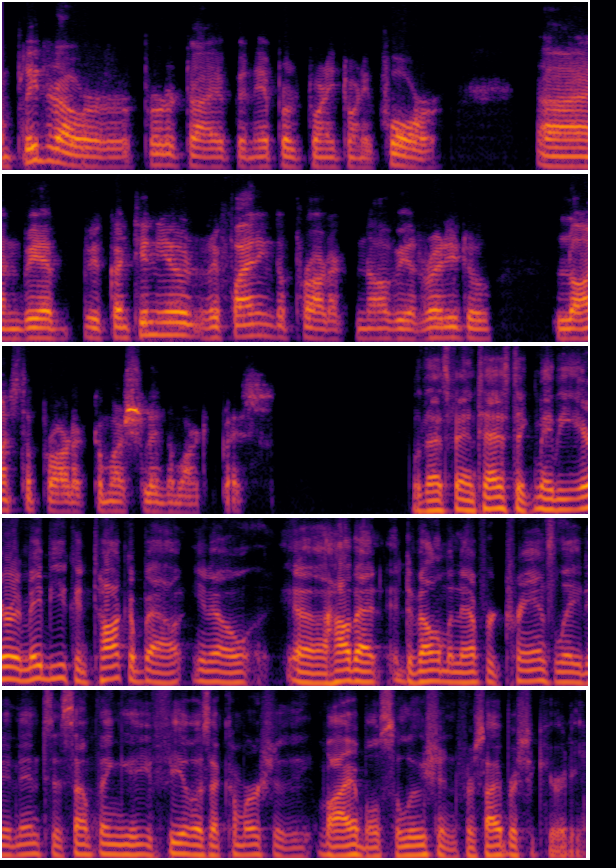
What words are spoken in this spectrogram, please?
completed our prototype in April 2024, and we have we continued refining the product. Now we are ready to launch the product commercially in the marketplace. Well, that's fantastic. Maybe Aaron, maybe you can talk about, you know, uh, how that development effort translated into something that you feel is a commercially viable solution for cybersecurity.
